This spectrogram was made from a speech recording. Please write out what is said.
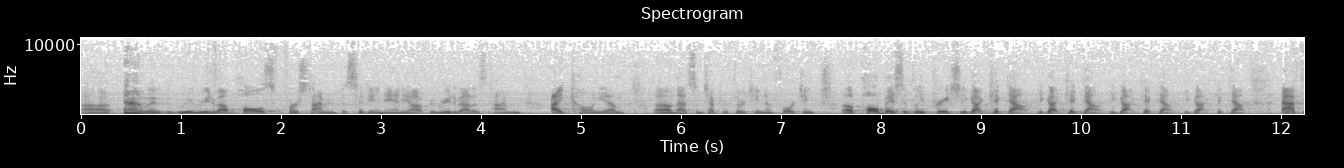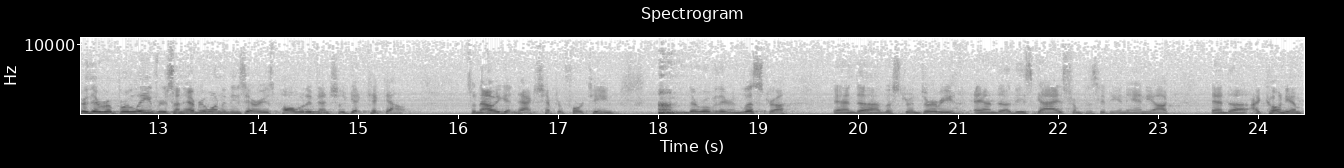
Uh, we, we, read about Paul's first time in Pisidian Antioch. We read about his time in Iconium. Uh, that's in chapter 13 and 14. Uh, Paul basically preached. He got kicked out. He got kicked out. He got kicked out. He got kicked out. After there were believers in every one of these areas, Paul would eventually get kicked out. So now we get into Acts chapter 14. They're over there in Lystra, and uh, Lystra and Derbe, and uh, these guys from Pisidian Antioch and uh, Iconium,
